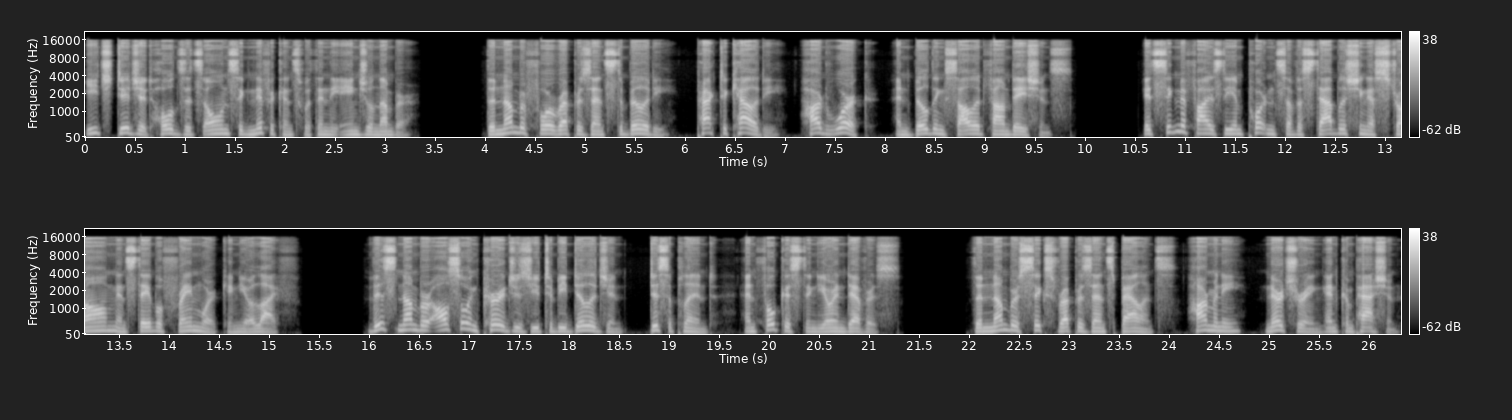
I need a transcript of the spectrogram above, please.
Each digit holds its own significance within the angel number. The number 4 represents stability, practicality, hard work, and building solid foundations. It signifies the importance of establishing a strong and stable framework in your life. This number also encourages you to be diligent, disciplined, and focused in your endeavors. The number 6 represents balance, harmony, nurturing, and compassion.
